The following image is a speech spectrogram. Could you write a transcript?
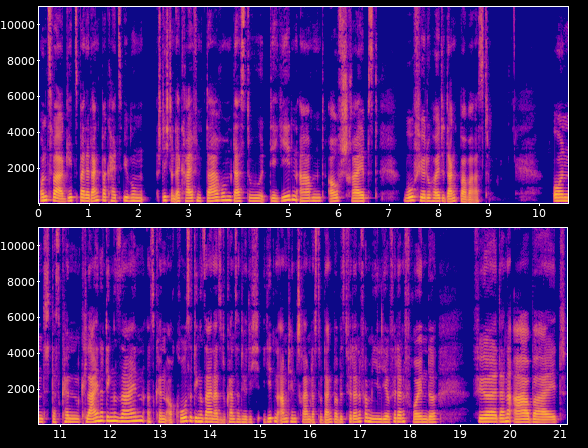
Und zwar geht's bei der Dankbarkeitsübung schlicht und ergreifend darum, dass du dir jeden Abend aufschreibst, wofür du heute dankbar warst. Und das können kleine Dinge sein, es können auch große Dinge sein. Also du kannst natürlich jeden Abend hinschreiben, dass du dankbar bist für deine Familie, für deine Freunde, für deine Arbeit,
